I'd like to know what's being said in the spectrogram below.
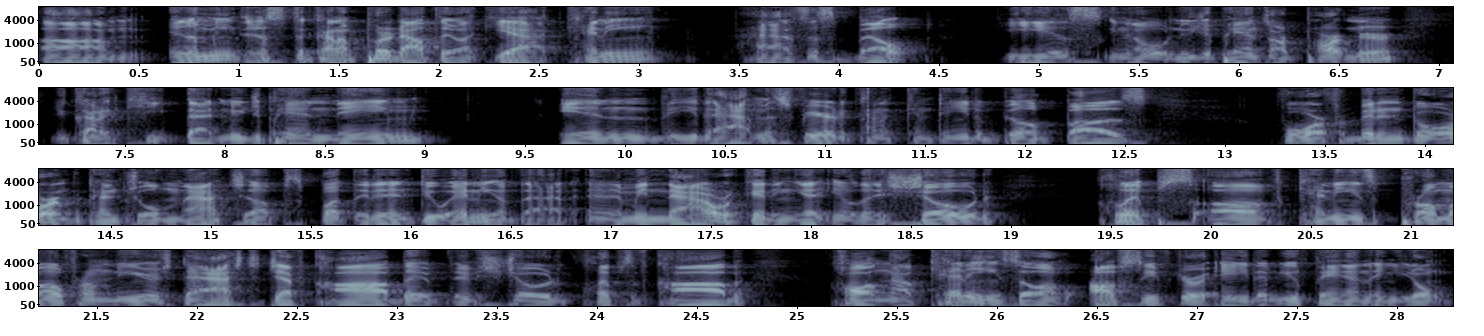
Um, and I mean, just to kind of put it out there, like, yeah, Kenny has this belt. He is, you know, New Japan's our partner. You kind of keep that New Japan name in the, the atmosphere to kind of continue to build buzz for Forbidden Door and potential matchups, but they didn't do any of that. And I mean, now we're getting it. You know, they showed clips of Kenny's promo from New Year's Dash to Jeff Cobb. They've, they've showed clips of Cobb calling out Kenny. So obviously, if you're an AEW fan and you don't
